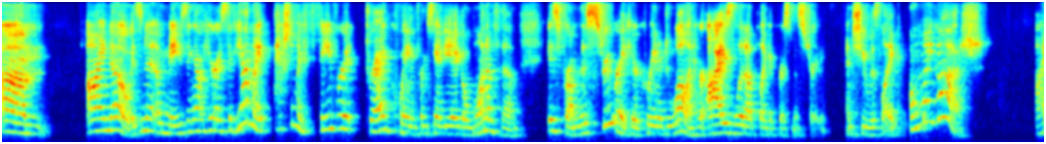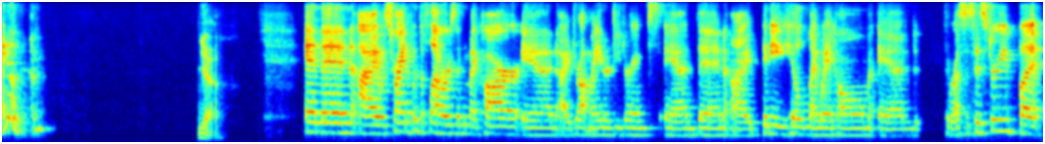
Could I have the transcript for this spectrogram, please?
Um, I know. Isn't it amazing out here? I said, Yeah, my actually my favorite drag queen from San Diego, one of them is from this street right here, Karina Duell, and her eyes lit up like a Christmas tree. And she was like, Oh my gosh, I know them. Yeah. And then I was trying to put the flowers into my car and I dropped my energy drinks. And then I Benny Hilled my way home and the rest is history. But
